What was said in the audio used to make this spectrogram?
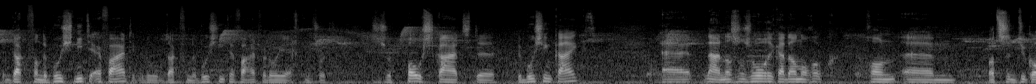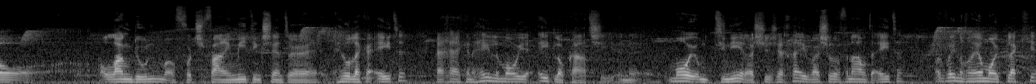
het dak van de bush niet ervaart. Ik bedoel, het dak van de bush niet ervaart, waardoor je echt een soort, een soort postkaart de, de bush in kijkt. Uh, nou, en als ons horeca dan nog ook gewoon, um, wat ze natuurlijk al, lang doen, maar voor het Safari Meeting Center, heel lekker eten. Krijg je een hele mooie eetlocatie. En, uh, mooi om te dineren als je zegt, hé, hey, waar zullen we vanavond eten? Ook weet nog een heel mooi plekje.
